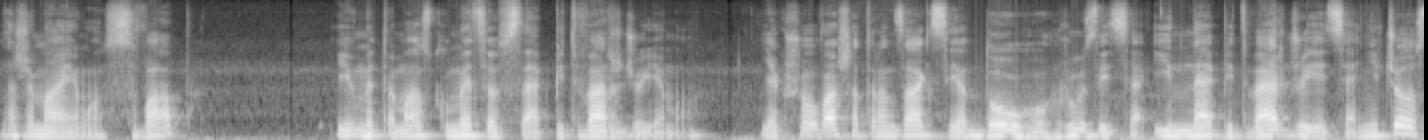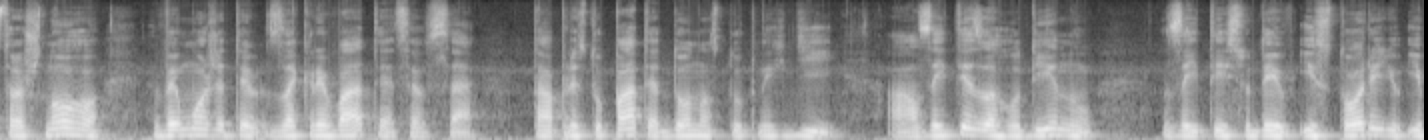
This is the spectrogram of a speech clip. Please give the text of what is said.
нажимаємо Swap, і в Metamask ми це все підтверджуємо. Якщо ваша транзакція довго грузиться і не підтверджується, нічого страшного, ви можете закривати це все та приступати до наступних дій. А зайти за годину, зайти сюди в історію і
